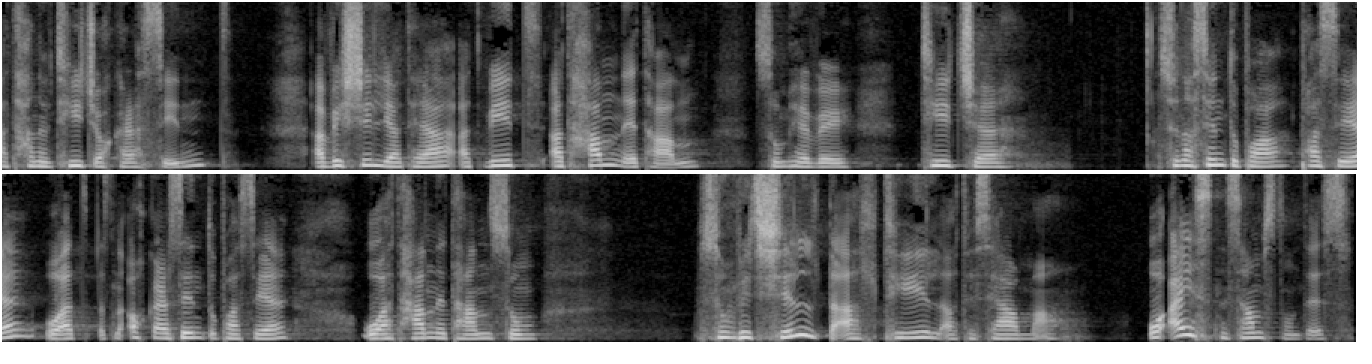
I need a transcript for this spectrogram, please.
at han er tidlig okkara sind, at vi skilja til at, vi, at han er han som hever tidlig sina sind på passe, og at okkara sind på passe, og at han er han som, som vi skilta alt til at det samme. Og eisne samståndes,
